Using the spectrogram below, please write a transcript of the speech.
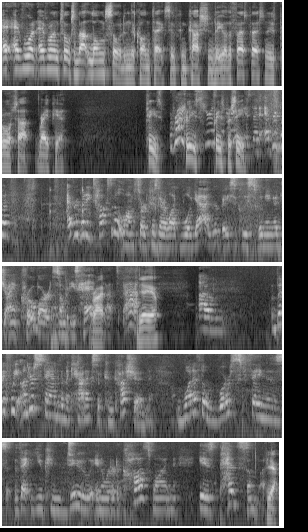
Everyone, everyone talks about longsword in the context of concussion, but you're the first person who's brought up rapier. Please, Right. please, please proceed. Is that everybody everybody talks about longsword because they're like, well, yeah, you're basically swinging a giant crowbar at somebody's head. right. That's bad. Yeah, yeah. But if we understand the mechanics of concussion, one of the worst things that you can do in order to cause one is pez somebody. Yeah.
